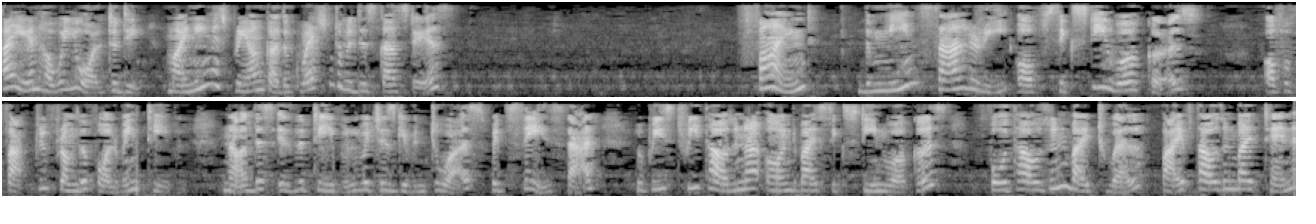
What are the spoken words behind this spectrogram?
Hi and how are you all today? My name is Priyanka. The question to be discussed is Find the mean salary of 60 workers of a factory from the following table. Now this is the table which is given to us which says that rupees 3000 are earned by 16 workers, 4000 by 12, 5000 by 10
